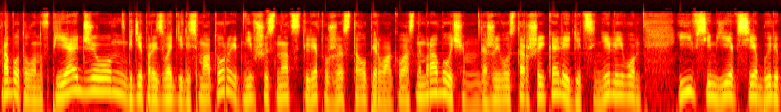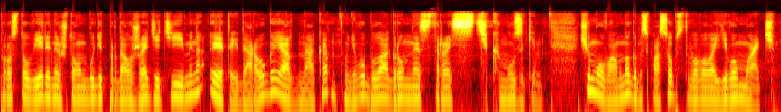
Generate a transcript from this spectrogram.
Работал он в Пьяджио, где производились моторы, и в 16 лет уже стал первоклассным рабочим. Даже его старшие коллеги ценили его, и в семье все были просто уверены, что он будет продолжать идти именно этой дорогой, однако у него была огромная страсть к музыке, чему во многом способствовала его мать.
